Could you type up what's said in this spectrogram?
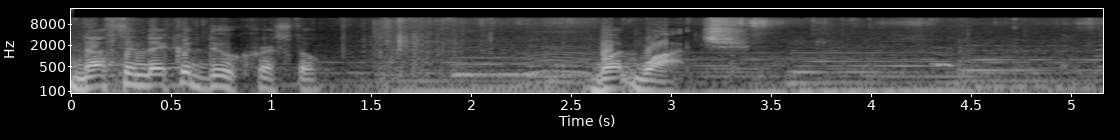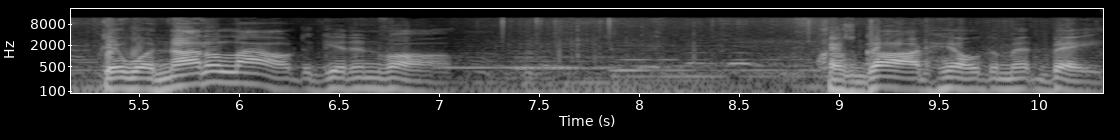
Nothing they could do, Crystal, but watch. They were not allowed to get involved because God held them at bay.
